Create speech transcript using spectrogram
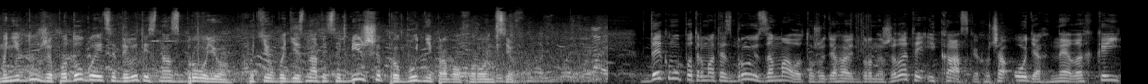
Мені дуже подобається дивитись на зброю. Хотів би дізнатися більше про будні правоохоронців. Декому потримати зброю замало, тож одягають бронежилети і каски, хоча одяг не легкий.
